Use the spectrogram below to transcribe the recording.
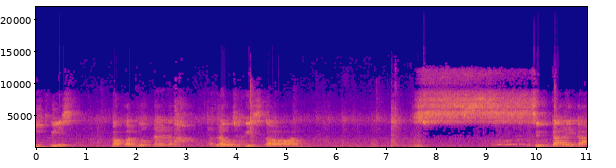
มีควิสบอกก่อนล่วงหน้าเราจะควิสตอน สิบเก้านาฬิกา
